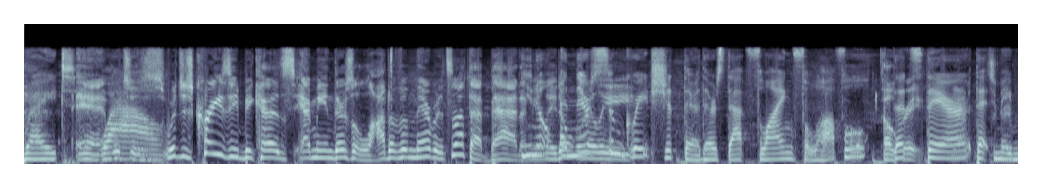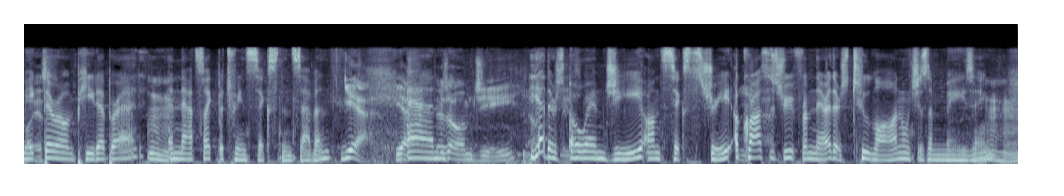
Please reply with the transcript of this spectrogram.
right. And, wow. Which is which is crazy because I mean there's a lot of them there, but it's not that bad. I you mean know, they don't and there's really. some great shit there. There's that flying falafel Oh, that's great. there Yeah, that may make place. Mm-hmm. their own pita bread, and that's like between sixth and seventh. yeah, yeah. And- there's OMG. Yeah, there's OMG on Sixth Street. Across the street from there, there's Tu Lan, which is amazing. Mm-hmm.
